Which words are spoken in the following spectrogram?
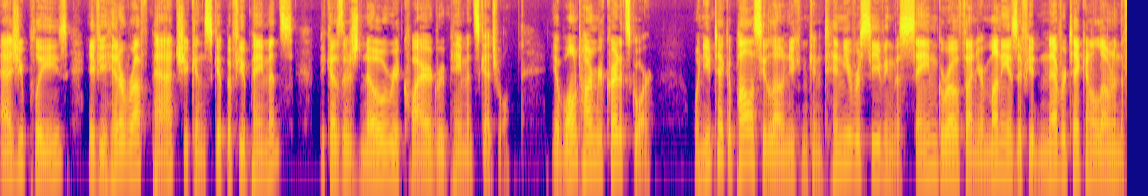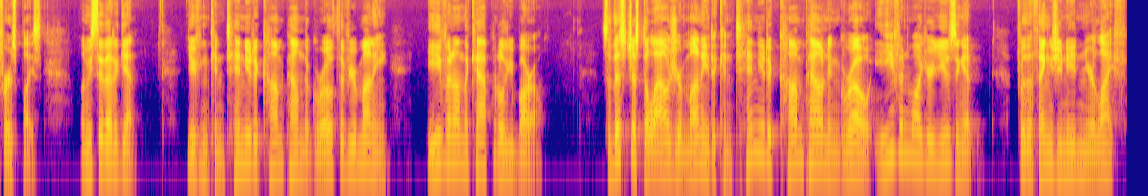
as you please. If you hit a rough patch, you can skip a few payments because there's no required repayment schedule. It won't harm your credit score. When you take a policy loan, you can continue receiving the same growth on your money as if you'd never taken a loan in the first place. Let me say that again. You can continue to compound the growth of your money even on the capital you borrow. So, this just allows your money to continue to compound and grow even while you're using it for the things you need in your life.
